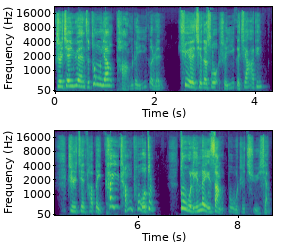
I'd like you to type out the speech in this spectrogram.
只见院子中央躺着一个人，确切的说是一个家丁。只见他被开肠破肚，肚里内脏不知去向，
